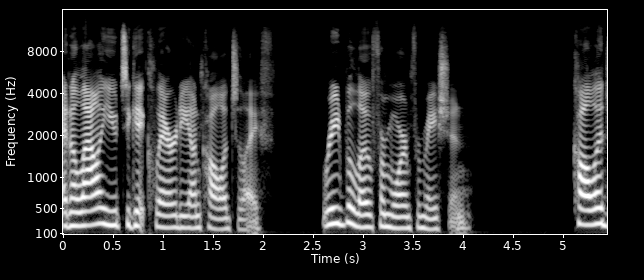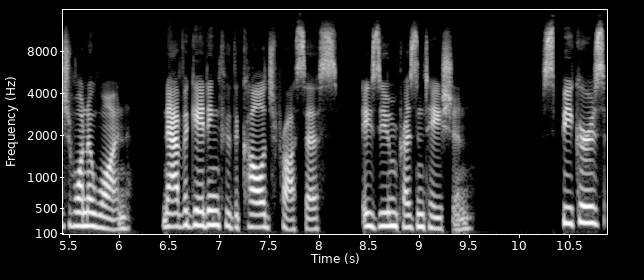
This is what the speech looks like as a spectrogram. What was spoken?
and allow you to get clarity on college life. Read below for more information. College 101 Navigating Through the College Process, a Zoom presentation. Speakers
